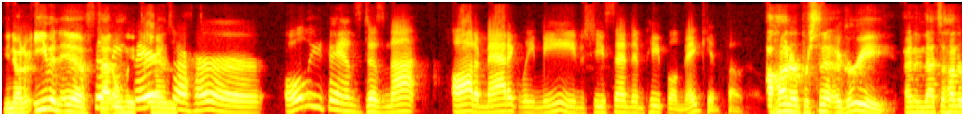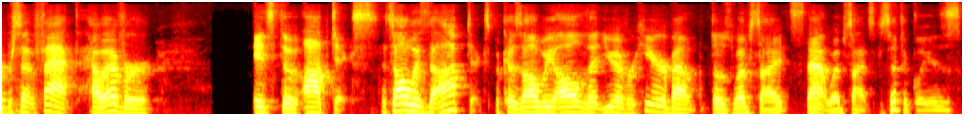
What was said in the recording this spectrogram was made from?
You know, even if To that be fair to her, OnlyFans does not automatically mean she's sending people naked photos. Hundred percent agree, and that's hundred percent fact. However, it's the optics. It's always the optics because all we all that you ever hear about those websites, that website specifically, is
